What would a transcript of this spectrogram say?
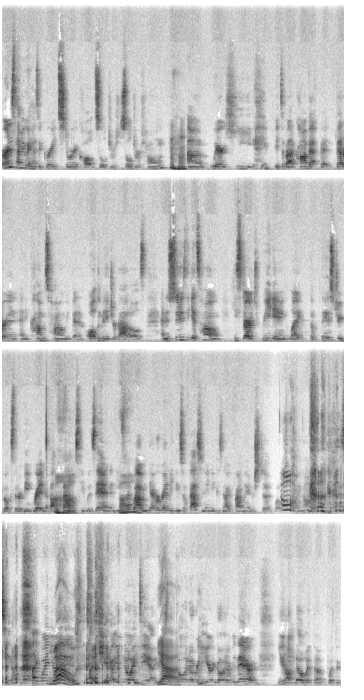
Ernest Hemingway has a great story called "Soldiers Soldiers Home," mm-hmm. um, where he, he it's about a combat vet, veteran and he comes home. He'd been in all the major battles, and as soon as he gets home, he starts reading like the, the history books that are being written about Uh-huh. the battles he was in, and he's Oh. like, "Wow, he never read anything so fascinating because now he finally understood what was Oh. going on." because, you know, like when you're Wow. in, like you know, you have no idea. You're Yeah. just going over here and going over there. You don't know what the what the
